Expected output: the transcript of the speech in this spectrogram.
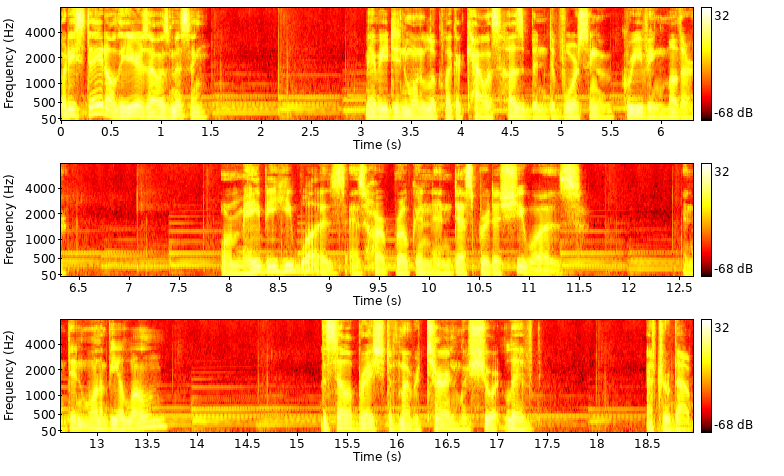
But he stayed all the years I was missing. Maybe he didn't want to look like a callous husband divorcing a grieving mother. Or maybe he was as heartbroken and desperate as she was, and didn't want to be alone. The celebration of my return was short lived. After about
